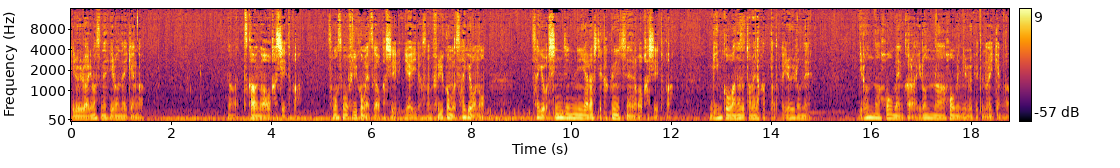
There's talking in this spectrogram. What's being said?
いろいろありますねいろんな意見が。なんか使うのはおかしいとかそもそも振り込むやつがおかしい。いやいやその振り込む作業の作業を新人にやらして確認してないのがおかしいとか銀行はなぜ止めなかったとかいろいろねいろんな方面からいろんな方面に向けての意見が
